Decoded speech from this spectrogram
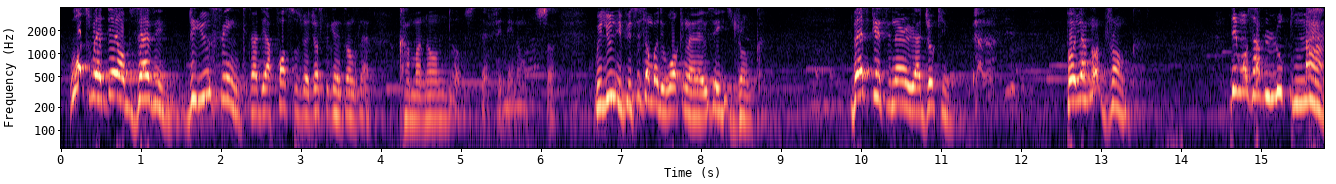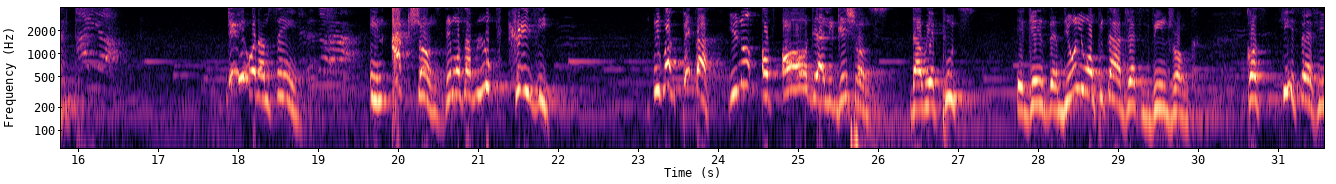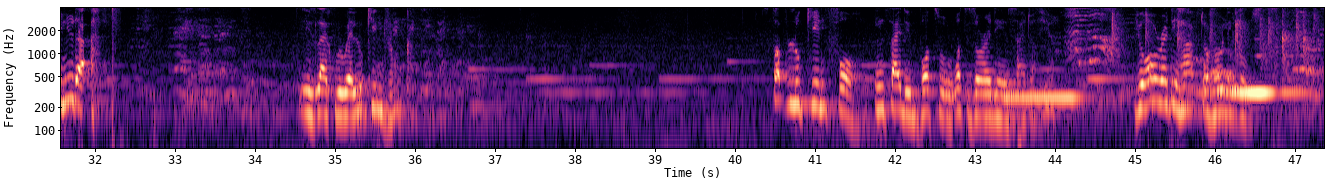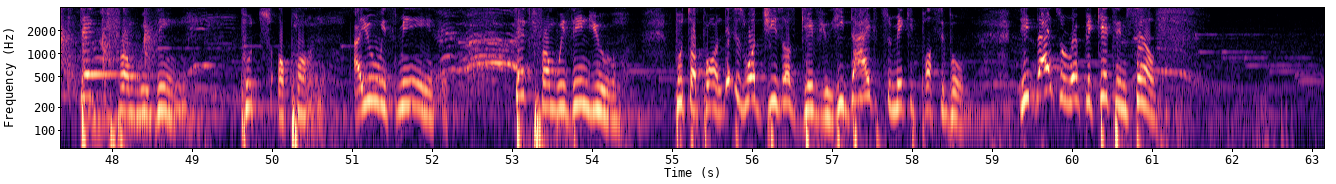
What were they observing? Do you think that the apostles were just speaking in tongues like, Kamanondo, Stephanino? So, will you, if you see somebody walking like that, you say he's drunk. Best case scenario, you are joking. but you're not drunk. They must have looked mad. Do you hear what I'm saying? In actions, they must have looked crazy. In fact, Peter, you know, of all the allegations that were put against them, the only one Peter addressed is being drunk. Because he himself, he knew that ah, he's like, we were looking drunk. Stop looking for inside a bottle what is already inside of you. You already have the Holy Ghost. Take from within, put upon. Are you with me? Take from within you, put upon. This is what Jesus gave you. He died to make it possible, He died to replicate Himself.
